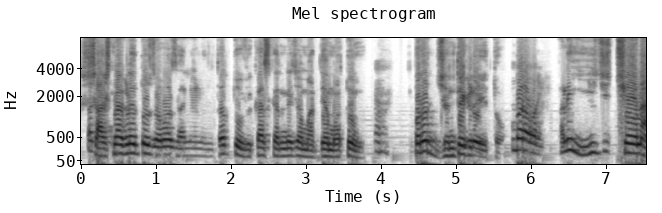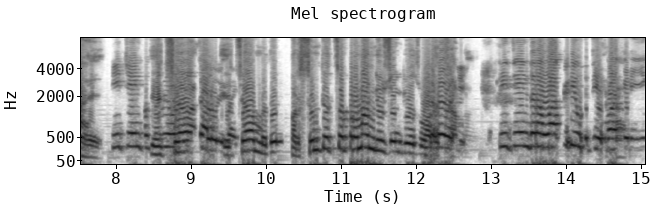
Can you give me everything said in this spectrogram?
शासनाकडे तो जमा झाल्यानंतर तो विकास करण्याच्या माध्यमातून. परत जनतेकडे येतो बरोबर आहे आणि ही जी चेन आहे ती चेन फक्त याच्या व्यवस्थित चालवली पाहिजे याच्यामध्ये पर्सेंटेजचं प्रमाण दिवसेंदिवस वाढत बरोबर आहे. चाललं ती चेन जरा वाकडी होती वाकडी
